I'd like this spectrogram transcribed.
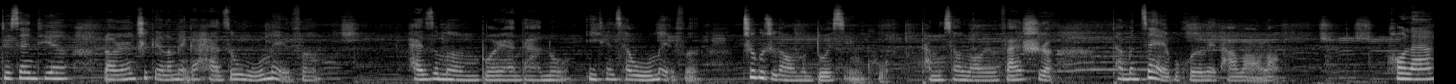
第三天，老人只给了每个孩子五美分，孩子们勃然大怒，一天才五美分，知不知道我们多辛苦？他们向老人发誓，他们再也不会为他玩了。后来，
